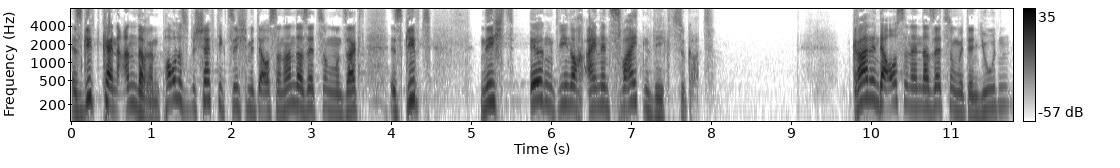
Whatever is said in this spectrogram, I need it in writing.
Es gibt keinen anderen. Paulus beschäftigt sich mit der Auseinandersetzung und sagt, es gibt nicht irgendwie noch einen zweiten Weg zu Gott. Gerade in der Auseinandersetzung mit den Juden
